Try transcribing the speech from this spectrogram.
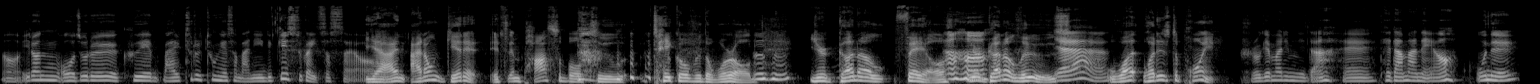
어, 이런 어조를 그의 말투를 통해서 많이 느낄 수가 있었어요. Yeah, I, I don't get it. It's impossible to take over the world. You're gonna fail. You're gonna lose. Yeah. What What is the point? 그러게 말입니다. 예, 대담하네요. 오늘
